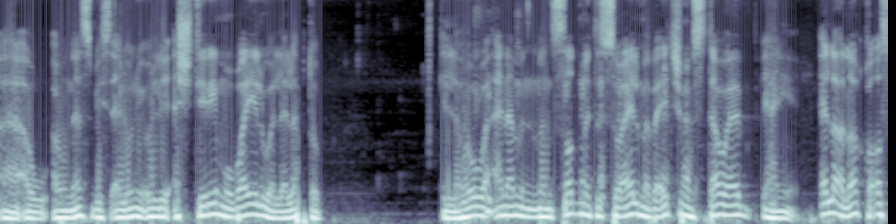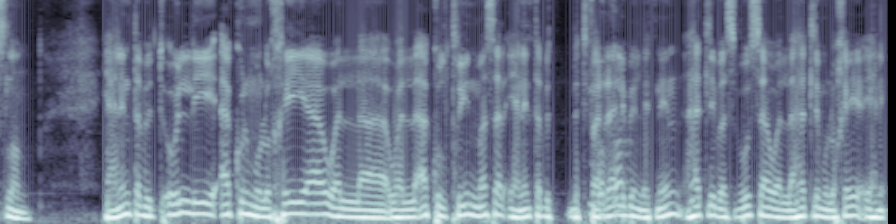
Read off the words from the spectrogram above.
آه، أو أو ناس بيسألوني يقول لي أشتري موبايل ولا لابتوب اللي هو أنا من من صدمة السؤال ما بقتش مستوعب يعني إيه العلاقة أصلا؟ يعني أنت بتقول لي آكل ملوخية ولا ولا آكل طين مثلا؟ يعني أنت بت- بتفرق لي بالضبط. بين الاثنين هات لي بسبوسة ولا هات لي ملوخية؟ يعني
